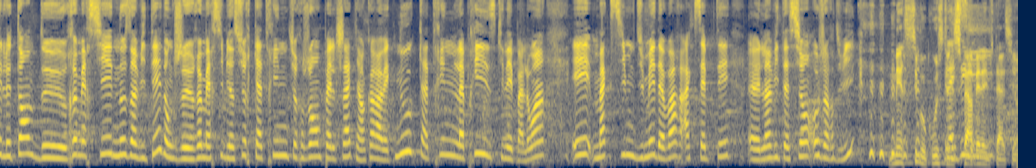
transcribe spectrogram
C'est le temps de remercier nos invités. Donc, je remercie bien sûr Catherine Turgeon-Pelchat qui est encore avec nous, Catherine Laprise qui n'est pas loin et Maxime Dumais d'avoir accepté euh, l'invitation aujourd'hui. Merci beaucoup. C'était une super belle invitation.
